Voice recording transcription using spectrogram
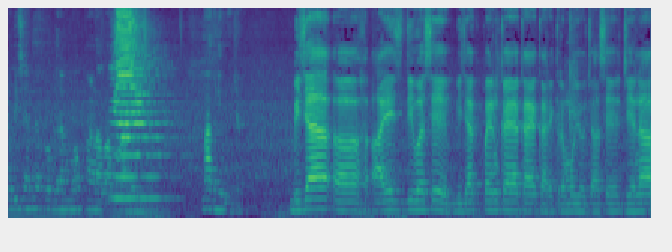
મોદી સાહેબના પ્રોગ્રામમાં ફાળવવામાં માગણી મુજબ. બીજા આ જ દિવસે બીજા પણ કયા કયા કાર્યક્રમો યોજાશે જેના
